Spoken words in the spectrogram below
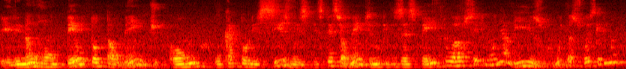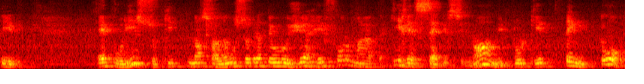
Ele não rompeu totalmente com o catolicismo, especialmente no que diz respeito ao cerimonialismo, muitas coisas que ele manteve. É por isso que nós falamos sobre a teologia reformada, que recebe esse nome porque tentou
